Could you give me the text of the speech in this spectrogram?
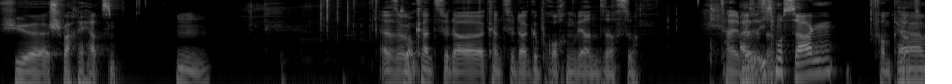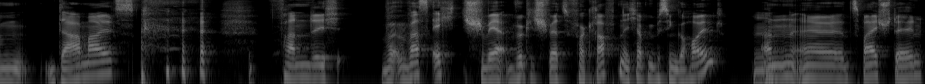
für schwache Herzen. Hm. Also so. kannst du da, kannst du da gebrochen werden, sagst du. Teilweise. Also ich muss sagen, vom Plot. Ähm, damals fand ich, was echt schwer, wirklich schwer zu verkraften. Ich habe ein bisschen geheult hm. an äh, zwei Stellen.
